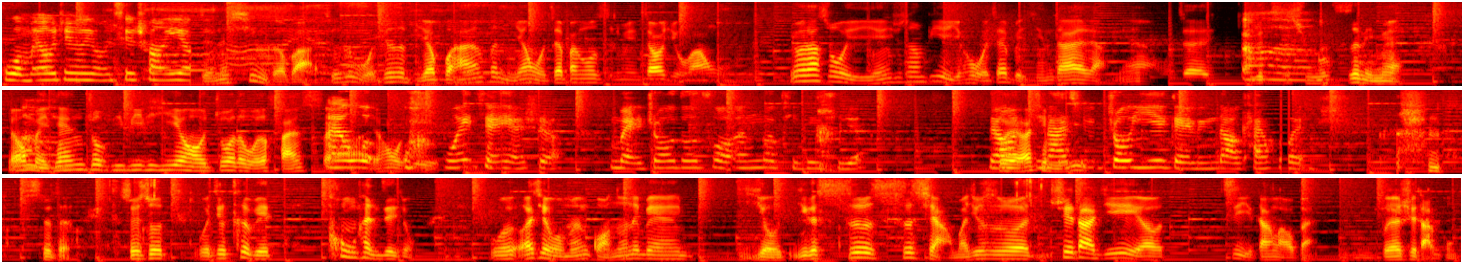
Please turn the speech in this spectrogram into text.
我没有这个勇气创业。人的性格吧，就是我就是比较不安分。你让我在办公室里面朝九晚五。因为当时我研究生毕业以后，我在北京待了两年，我在一个咨询公司里面，然后每天做 PPT，然后做的我都烦死了。哎我然后我就我以前也是，每周都做 N 个 PPT，然后拿去周一给领导开会。是的，所以说我就特别痛恨这种，我而且我们广东那边有一个思思想嘛，就是说睡大街也要自己当老板，不要去打工。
